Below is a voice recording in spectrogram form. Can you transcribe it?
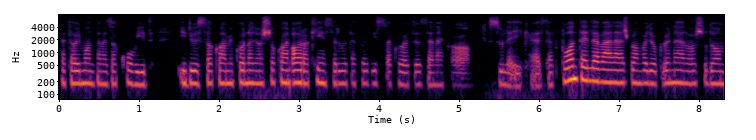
hát ahogy mondtam, ez a Covid időszaka, amikor nagyon sokan arra kényszerültek, hogy visszaköltözzenek a szüleikhez. Tehát pont egy leválásban vagyok, önállósodom,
